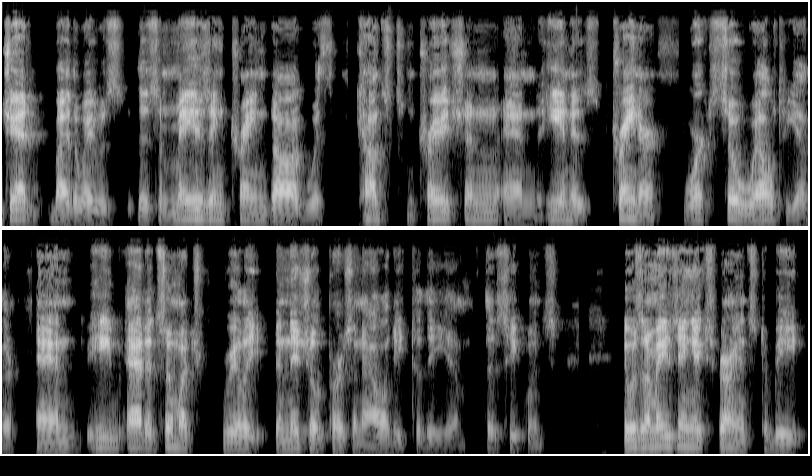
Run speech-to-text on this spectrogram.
Jed, by the way, was this amazing trained dog with concentration, and he and his trainer worked so well together. And he added so much really initial personality to the um, the sequence. It was an amazing experience to be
